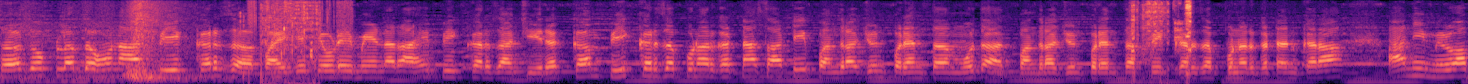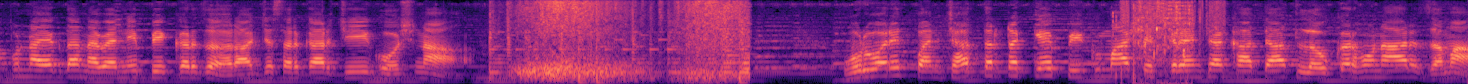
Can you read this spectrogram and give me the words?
सहज उपलब्ध होणार पीक कर्ज. पाहिजे तेवढे मिळणार आहे पीक कर्जाची रक्कम. पीक कर्ज पुनर्गठनासाठी पंधरा जूनपर्यंत मुदत. पंधरा जूनपर्यंत पीक कर्ज पुनर्गठन करा आणि मिळवा पुन्हा एकदा नव्याने पीक कर्ज. राज्य सरकारची घोषणा. उर्वरित पंच्याहत्तर टक्के पीक विमा शेतकऱ्यांच्या खात्यात लवकर होणार जमा.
